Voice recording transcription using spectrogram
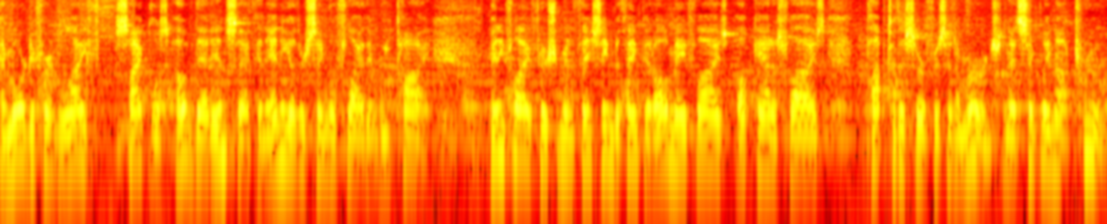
and more different life cycles of that insect than any other single fly that we tie. Many fly fishermen think, seem to think that all mayflies, all caddisflies pop to the surface and emerge, and that's simply not true.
